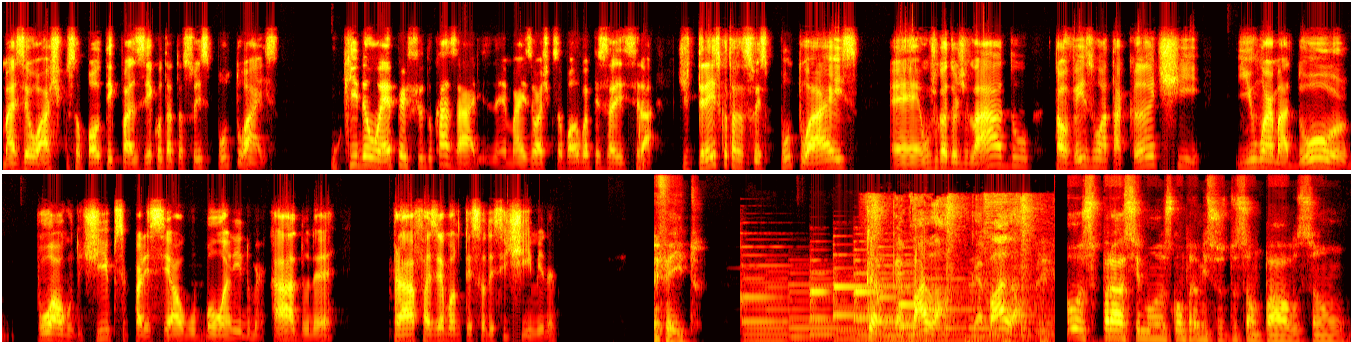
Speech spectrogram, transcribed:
Mas eu acho que o São Paulo tem que fazer contratações pontuais. O que não é perfil do Casares, né? Mas eu acho que o São Paulo vai precisar, sei lá, de três contratações pontuais é, um jogador de lado, talvez um atacante e um armador, ou algo do tipo, se parecer algo bom ali no mercado, né? Para fazer a manutenção desse time, né? Perfeito. Vai lá, vai lá. Os próximos compromissos do São Paulo são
